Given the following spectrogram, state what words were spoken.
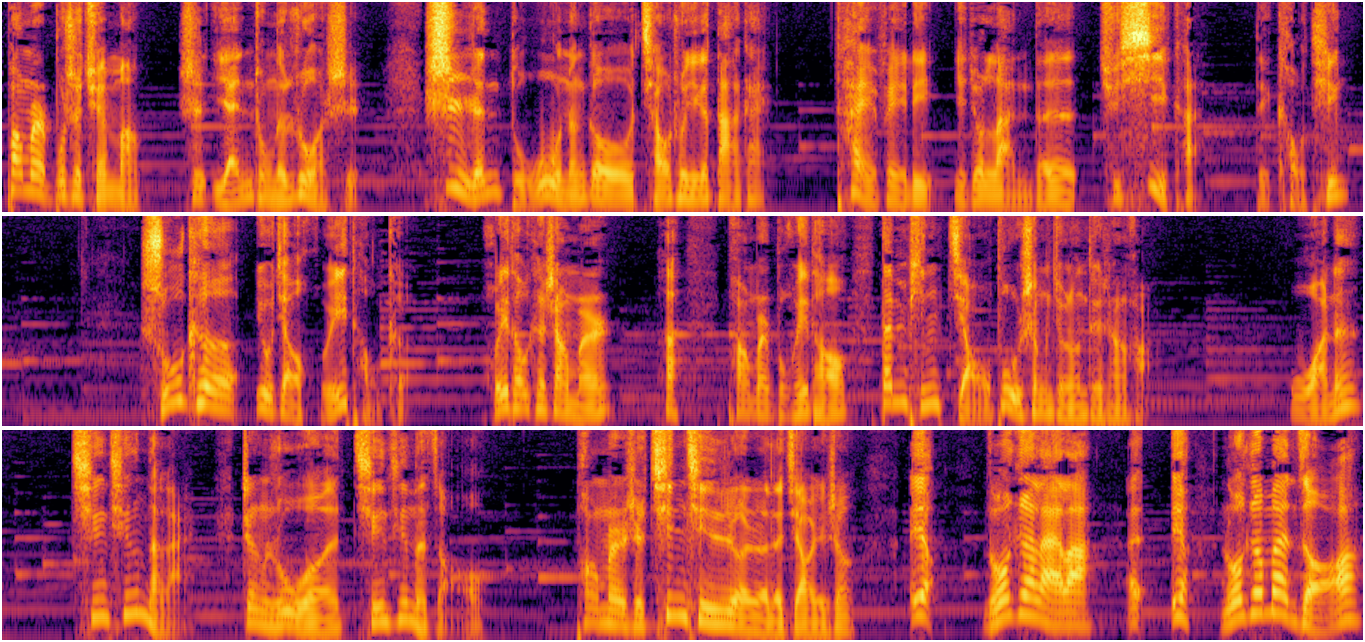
胖妹儿不是全盲，是严重的弱视，视人睹物能够瞧出一个大概，太费力也就懒得去细看，得靠听。熟客又叫回头客，回头客上门，哈，胖妹儿不回头，单凭脚步声就能对上号。我呢，轻轻的来，正如我轻轻的走。胖妹是亲亲热热的叫一声：“哎呦，罗哥来了！”哎哎呦，罗哥慢走啊！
